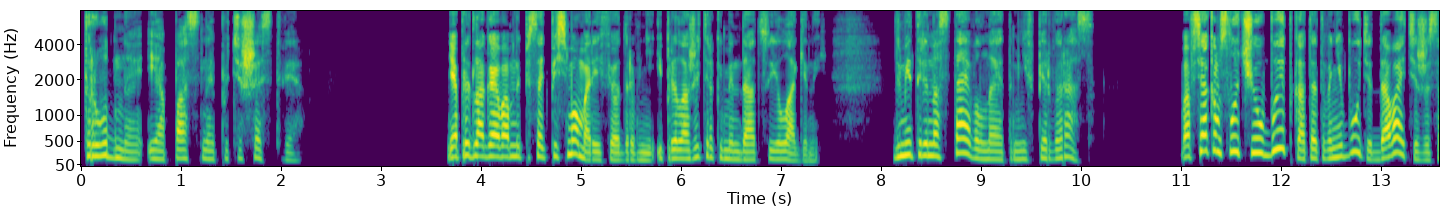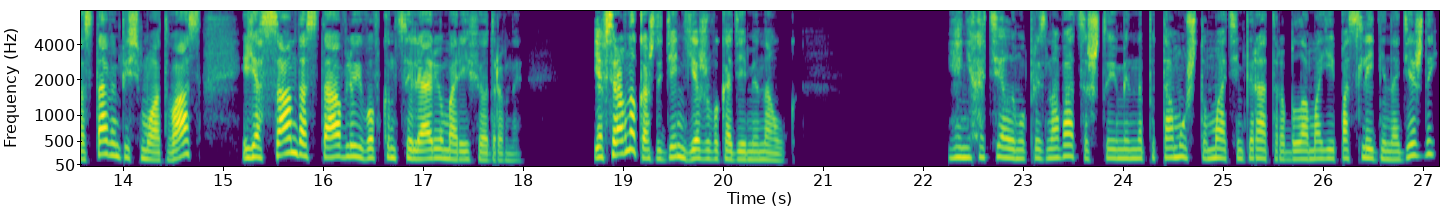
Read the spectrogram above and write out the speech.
трудное и опасное путешествие. Я предлагаю вам написать письмо Марии Федоровне и приложить рекомендацию Елагиной. Дмитрий настаивал на этом не в первый раз. Во всяком случае, убытка от этого не будет. Давайте же составим письмо от вас, и я сам доставлю его в канцелярию Марии Федоровны. Я все равно каждый день езжу в Академию наук. Я не хотела ему признаваться, что именно потому, что мать императора была моей последней надеждой,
